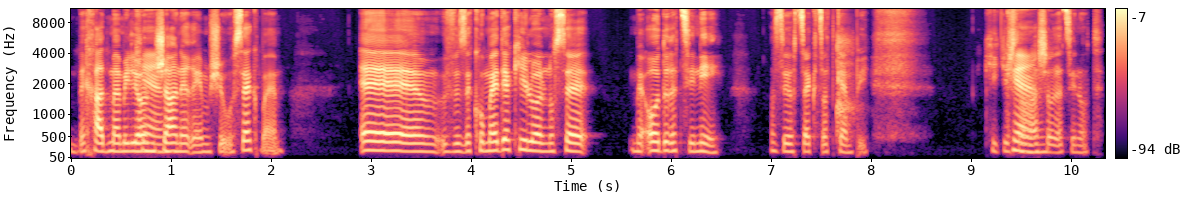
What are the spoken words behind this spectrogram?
באחד מהמיליון כן. ז'אנרים שהוא עוסק בהם. אה, וזה קומדיה כאילו על נושא מאוד רציני, אז זה יוצא קצת קמפי. כי כישלונה כן. של רצינות.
